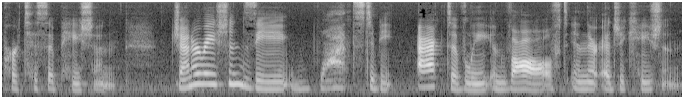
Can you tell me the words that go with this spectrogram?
participation. Generation Z wants to be actively involved in their education.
